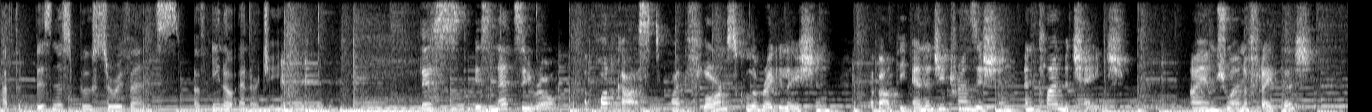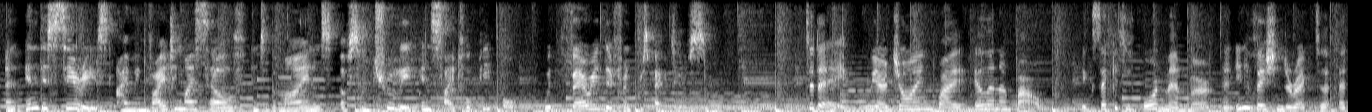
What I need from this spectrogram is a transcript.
at the Business Booster events of Eno InnoEnergy. This is Net Zero, a podcast by the Florence School of Regulation about the energy transition and climate change. I am Joana Freitas, and in this series, I'm inviting myself into the minds of some truly insightful people with very different perspectives. Today, we are joined by Elena Bou, Executive Board Member and Innovation Director at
